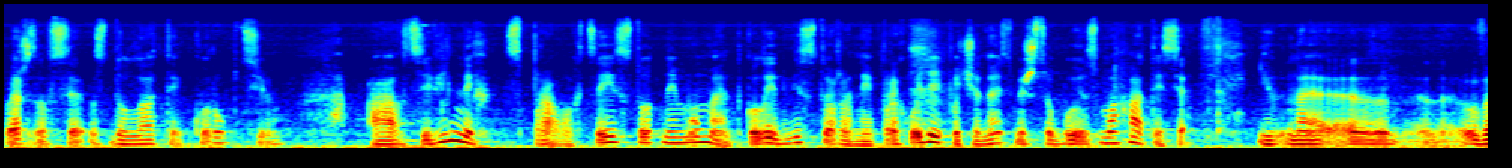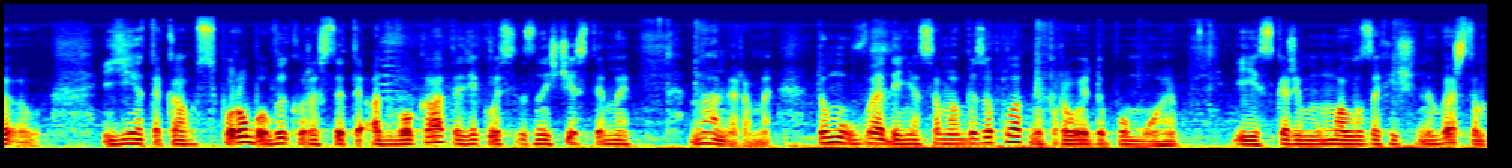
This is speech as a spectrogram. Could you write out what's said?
перш за все здолати корупцію. А в цивільних справах це істотний момент, коли дві сторони приходять, починають між собою змагатися. І е, в- є така спроба використати адвоката якось з нечистими намірами. Тому введення саме безоплатної правової допомоги і, скажімо, малозахищеним верствам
